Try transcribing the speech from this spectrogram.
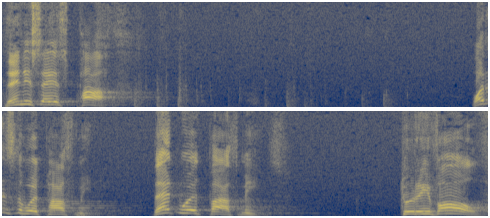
Then he says path. What does the word path mean? That word path means to revolve.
